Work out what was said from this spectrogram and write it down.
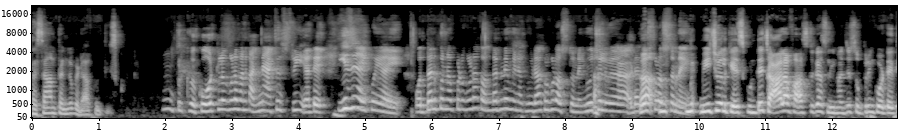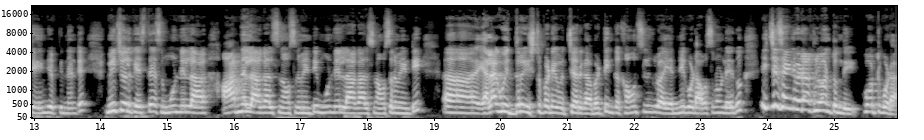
ప్రశాంతంగా విడాకులు తీసుకోండి ఇప్పుడు కోర్టులో కూడా మనకు అన్ని యాక్సెస్ ఫ్రీ అంటే ఈజీ అయిపోయాయి. వద్దనుకున్నప్పుడు కూడా తొందరనే మనకు విడాకులు కూడా వస్తున్నాయి. మ్యూచువల్ కూడా వస్తున్నాయి. మ్యూచువల్ కేసుకుంటే చాలా ఫాస్ట్గా అసలు ఈ మధ్య సుప్రీంకోర్టు అయితే ఏం చెప్పిందంటే మ్యూచువల్ కేస్తే అసలు మూడు నెలలు ఆరు నెలలు ఆగాల్సిన అవసరం ఏంటి? మూడు నెలలు ఆగాల్సిన అవసరం ఏంటి? ఎలాగో ఇద్దరు ఇష్టపడే వచ్చారు కాబట్టి ఇంకా కౌన్సిలింగ్లో అవన్నీ కూడా అవసరం లేదు. ఇచ్చేసేయండి విడాకులు అంటుంది కోర్టు కూడా.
